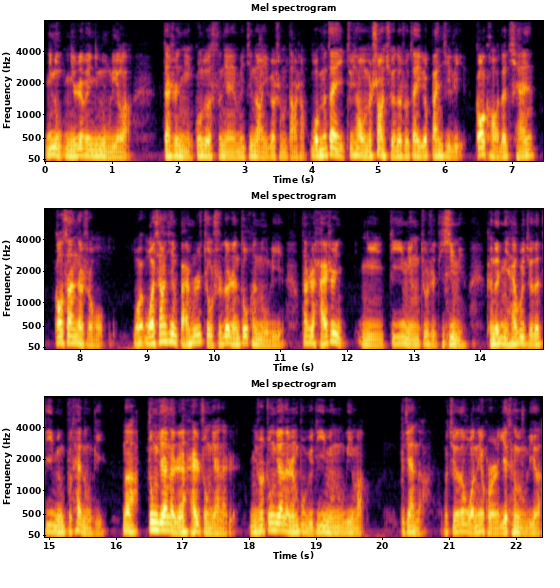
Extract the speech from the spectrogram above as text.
你努，你认为你努力了，但是你工作四年也没进到一个什么大厂。我们在就像我们上学的时候，在一个班级里，高考的前高三的时候，我我相信百分之九十的人都很努力，但是还是你第一名就是第一名，可能你还会觉得第一名不太努力。那中间的人还是中间的人，你说中间的人不比第一名努力吗？不见得。我觉得我那会儿也挺努力的，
